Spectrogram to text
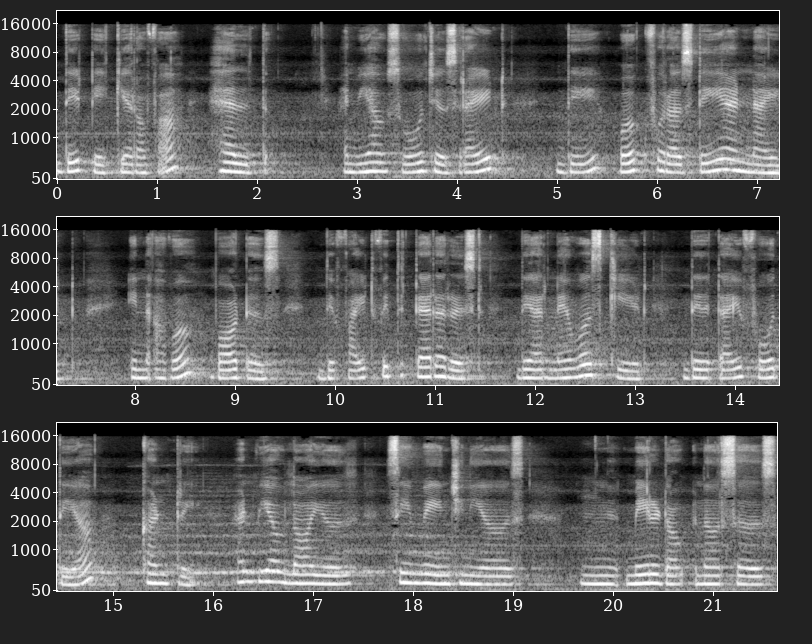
They take care of our health. And we have soldiers, right? They work for us day and night in our borders. They fight with terrorists. They are never scared. They die for their country. And we have lawyers, same way engineers, mm, male doc- nurses,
